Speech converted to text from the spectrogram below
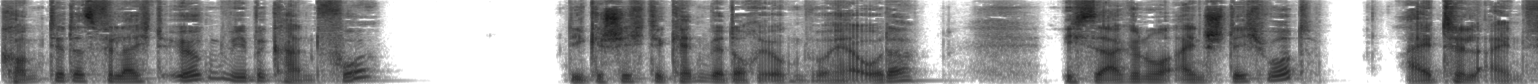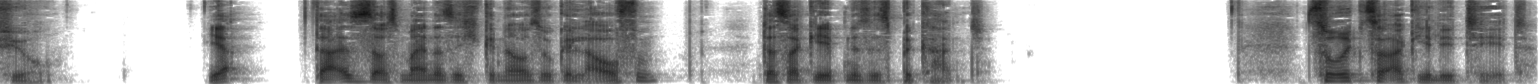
Kommt dir das vielleicht irgendwie bekannt vor? Die Geschichte kennen wir doch irgendwoher, oder? Ich sage nur ein Stichwort. ITIL-Einführung. Ja, da ist es aus meiner Sicht genauso gelaufen. Das Ergebnis ist bekannt. Zurück zur Agilität.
